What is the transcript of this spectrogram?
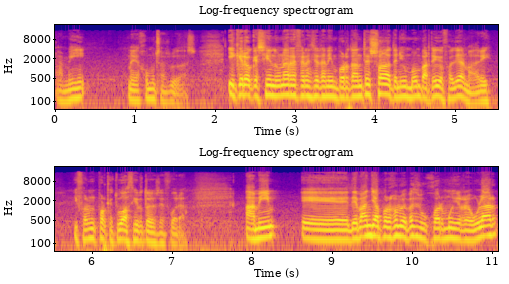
a mí me dejó muchas dudas. Y creo que siendo una referencia tan importante, solo ha tenido un buen partido que fue el día del Madrid. Y fueron porque tuvo acierto desde fuera. A mí, eh, De Banja, por ejemplo, me parece un jugador muy irregular,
